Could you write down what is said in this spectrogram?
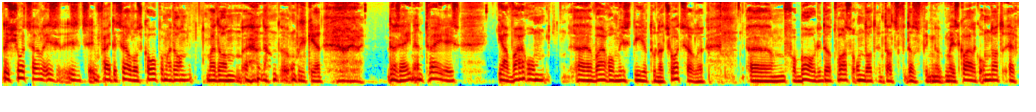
Dus shortcellen is, is in feite hetzelfde als kopen, maar dan, maar dan, dan omgekeerd. Dat is één. En tweede is, ja, waarom, uh, waarom is die toen dat shortcellen uh, verboden? Dat was omdat, en dat, dat vind ik het meest kwalijk, omdat er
